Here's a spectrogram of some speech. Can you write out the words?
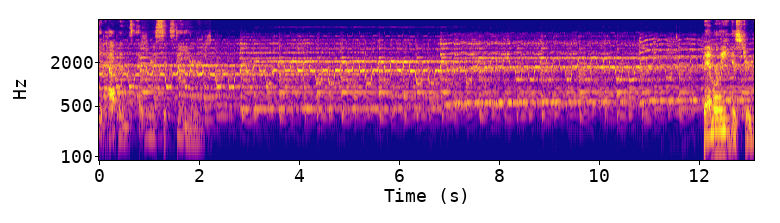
It happens every 60 years. Family History,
